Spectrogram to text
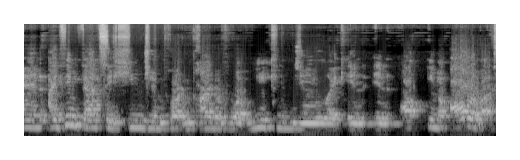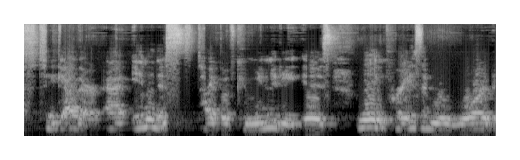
And I think that's a huge important part of what we can do, like in in all, you know all of us together at in this type of community is really praise and reward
